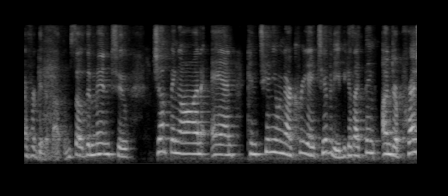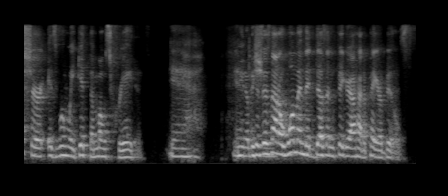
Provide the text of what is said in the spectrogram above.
I forget about them. So the men too, jumping on and continuing our creativity because I think under pressure is when we get the most creative. Yeah. Yeah. you know, because sure. there's not a woman that doesn't figure out how to pay her bills.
